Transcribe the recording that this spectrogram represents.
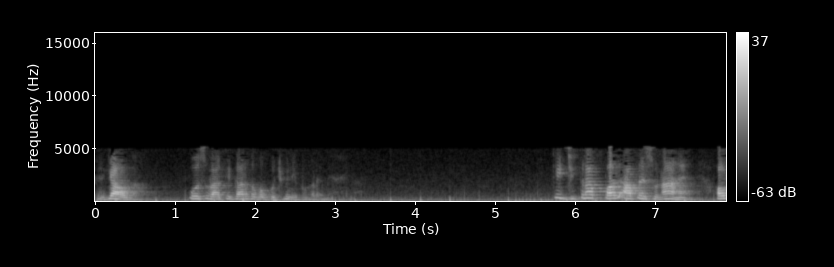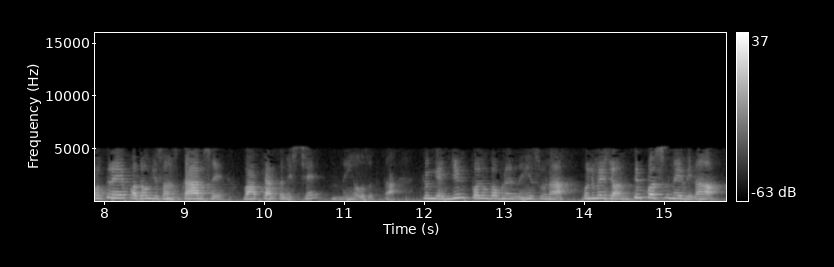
फिर क्या होगा? उस वाक्य का अर्थ को कुछ भी नहीं पकड़े में आएगा। कि जितना पद आपने सुना है और उतने पदों के संस्कार से वाक्यार्थ निश्चय नहीं हो सकता। क्योंकि जिन पदों को आपने नहीं सुना उनमें जो अंतिम पद सुने बिना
